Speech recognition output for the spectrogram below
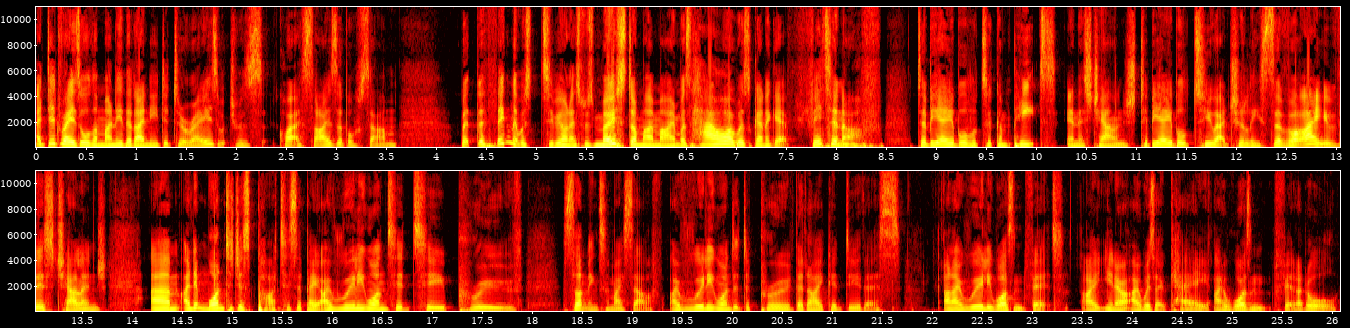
I did raise all the money that I needed to raise, which was quite a sizable sum. But the thing that was, to be honest, was most on my mind was how I was going to get fit enough to be able to compete in this challenge, to be able to actually survive this challenge. Um, I didn't want to just participate. I really wanted to prove something to myself. I really wanted to prove that I could do this. And I really wasn't fit. I, you know, I was okay. I wasn't fit at all.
